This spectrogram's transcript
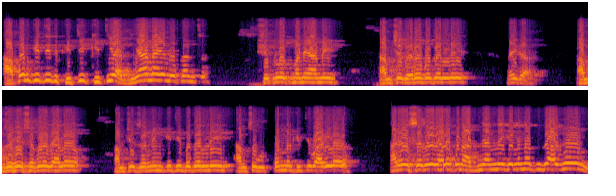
आपण किती किती किती अज्ञान आहे लोकांचं. शिकलोत म्हणे आम्ही आमचे घरं बदलले नाही का? आमचं हे सगळं झालं आमची जमीन किती बदलली आमचं उत्पन्न किती वाढलं? अरे हे सगळं झालं पण अज्ञान नाही गेलं ना तुझं अजून?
